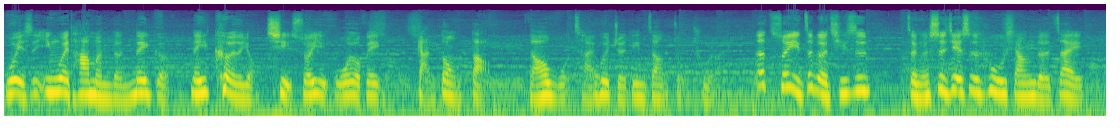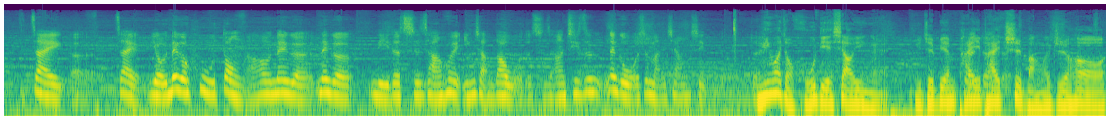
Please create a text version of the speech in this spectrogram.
我也是因为他们的那个那一刻的勇气，所以我有被感动到，然后我才会决定这样走出来。那所以这个其实整个世界是互相的在在呃在有那个互动，然后那个那个你的磁场会影响到我的磁场，其实那个我是蛮相信的。另外一种蝴蝶效应，哎，你这边拍一拍翅膀了之后，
